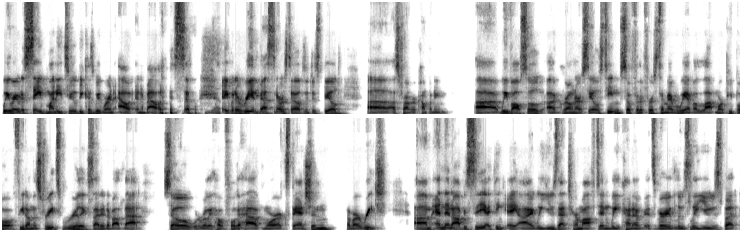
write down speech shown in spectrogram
we were able to save money too because we weren't out and about. so yep. able to reinvest in ourselves and just build uh, a stronger company. Uh, we've also uh, grown our sales team. So for the first time ever, we have a lot more people feet on the streets. Really excited about that. So we're really hopeful to have more expansion of our reach. Um, and then obviously, I think AI, we use that term often. We kind of, it's very loosely used, but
